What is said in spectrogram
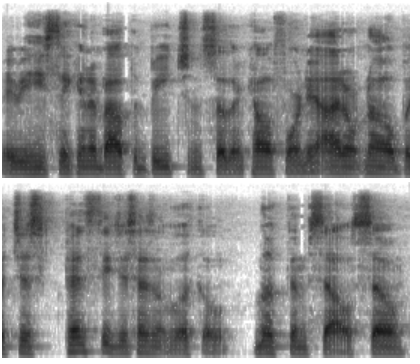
Maybe he's thinking about the beach in Southern California. I don't know, but just Penn State just hasn't looked looked themselves. So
